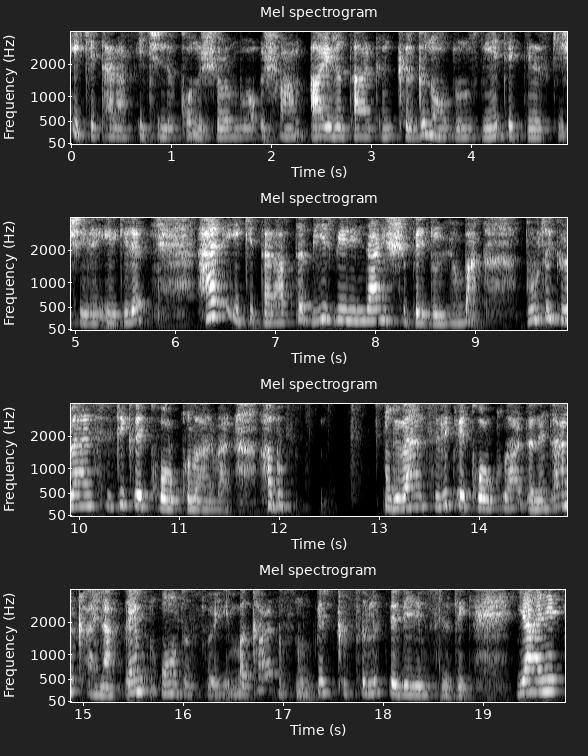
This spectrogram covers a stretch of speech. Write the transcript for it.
iki taraf içinde konuşuyorum bu şu an ayrı dargın kırgın olduğunuz niyet ettiğiniz kişiyle ilgili her iki tarafta birbirinden şüphe duyuyor. Bak burada güvensizlik ve korkular var. Ha bu güvensizlik ve korkularda neden kaynaklı hemen onu da söyleyeyim. Bakar mısınız bir kısırlık ve verimsizlik. Yani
